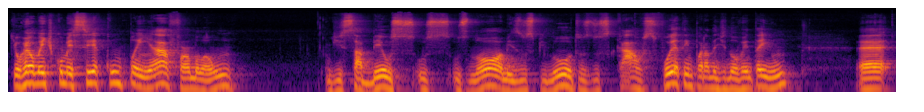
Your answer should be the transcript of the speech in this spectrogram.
que eu realmente comecei a acompanhar a Fórmula 1 de saber os, os, os, nomes dos pilotos, dos carros, foi a temporada de 91. É,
